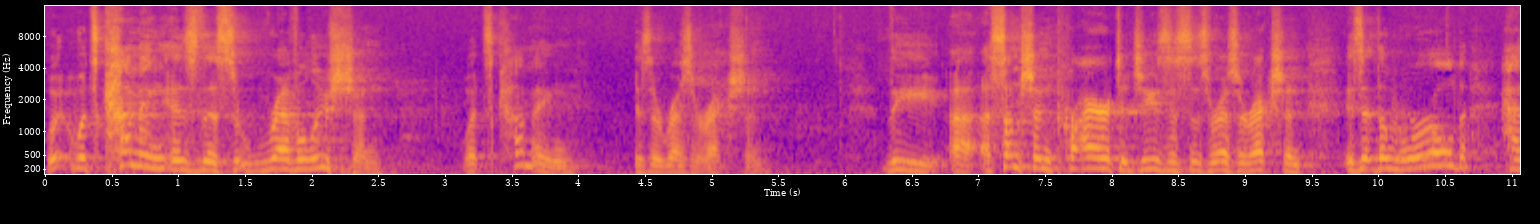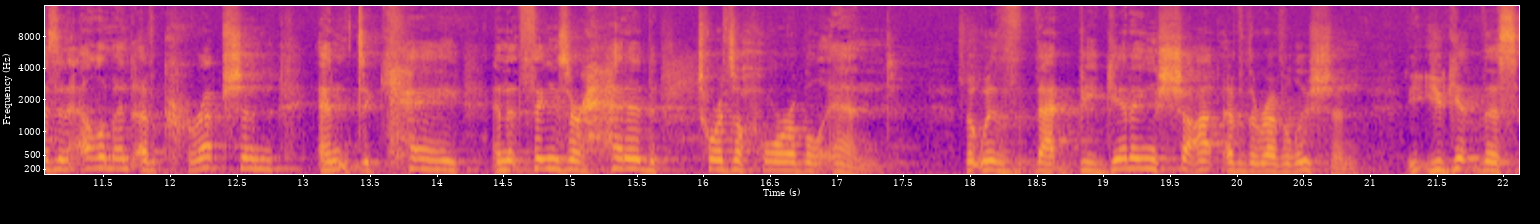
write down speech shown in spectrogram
What's coming is this revolution. What's coming is a resurrection the uh, assumption prior to Jesus' resurrection is that the world has an element of corruption and decay and that things are headed towards a horrible end. But with that beginning shot of the revolution, you get this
